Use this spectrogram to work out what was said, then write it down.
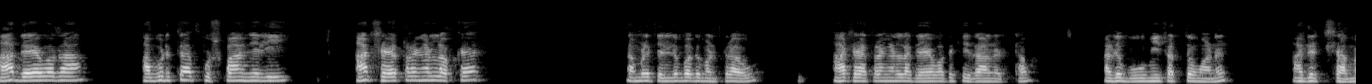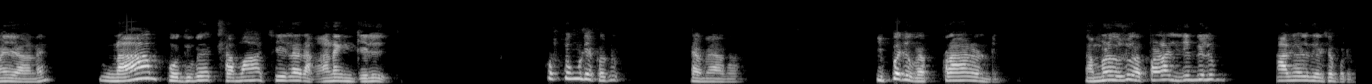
ആ ദേവത അവിടുത്തെ പുഷ്പാഞ്ജലി ആ ക്ഷേത്രങ്ങളിലൊക്കെ നമ്മൾ ചെല്ലുമ്പോൾ അത് മനസ്സിലാവും. ആ ക്ഷേത്രങ്ങളിലെ ദേവതയ്ക്ക് ഇതാണ് ഇഷ്ടം. അത് ഭൂമി തത്വമാണ്. അത് ക്ഷമയാണ്. നാം പൊതുവെ ക്ഷമാശീലരാണെങ്കിൽ കുറച്ചും കൂടിയൊക്കെ ഒരു ക്ഷമയാകാം. ഇപ്പൊ ഒരു വെപ്രാളുണ്ട്. നമ്മൾ ഒരു വെപ്രാളം ഇല്ലെങ്കിലും ആളുകൾ ദേഷ്യപ്പെടും.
